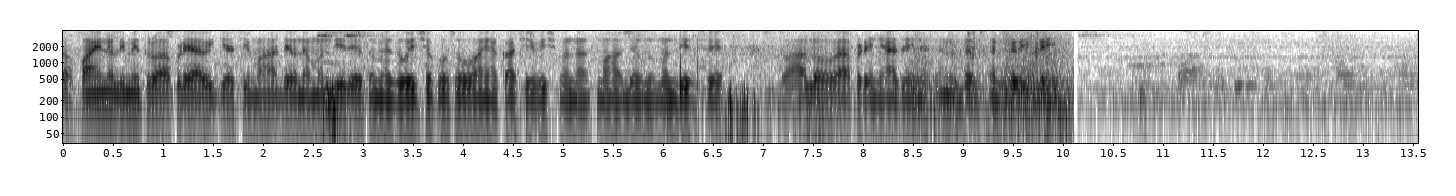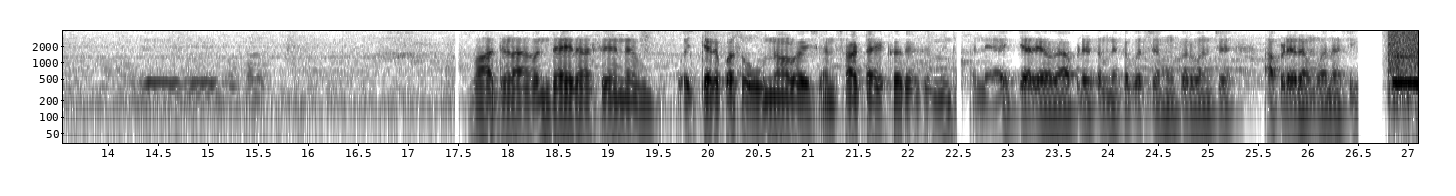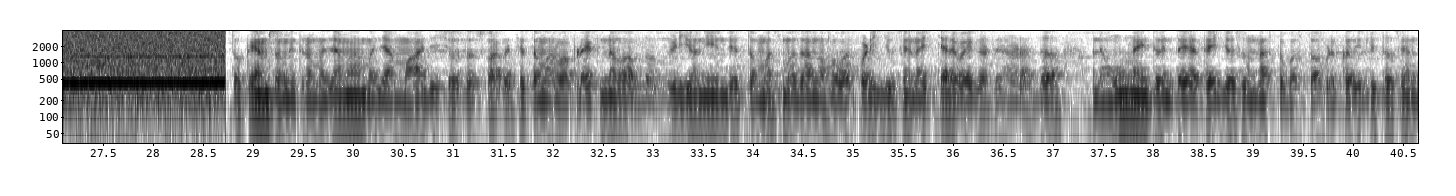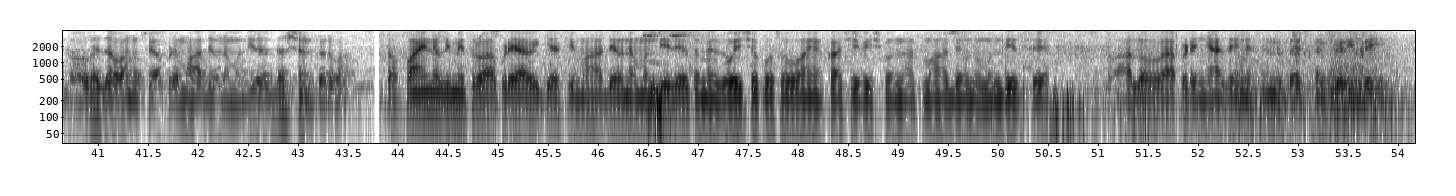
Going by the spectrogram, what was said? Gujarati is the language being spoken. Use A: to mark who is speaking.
A: તો ફાઇનલી મિત્રો આપણે આવી ગયા છીએ મહાદેવના મંદિરે. તમે જોઈ શકો છો અહીંયા કાશી વિશ્વનાથ મહાદેવનું મંદિર છે. તો હાલો હવે આપણે ત્યાં જઈને છે ને દર્શન કરી લઈએ. વાદળા અંધાયરા છે અને અત્યારે પાછો ઉનાળો છે અને સાટાય ખરે છે અને અત્યારે હવે આપણે તમને ખબર છે શું કરવાનું છે? આપણે રમવાના તો કેમ છો મિત્રો? મજામાં? મજામાં. જ છો તો સ્વાગત છે તમારું આપણા એક નવા બ્લોગ વિડીયોની અંદર. તો મસ્ત મજાનો હવાર પડી ગયું છે અને અત્યારે વાગ્યા છે સાડા દસ અને હું નહીં ધોઈને તૈયાર થઈ ગયો છું. નાસ્તો બાસ્તો આપણે કરી લીધો છે ને તો હવે જવાનું છે આપણે મહાદેવના મંદિરે દર્શન કરવા. તો ફાઇનલી મિત્રો આપણે આવી ગયા છીએ મહાદેવના મંદિરે. તમે જોઈ શકો છો અહીંયા કાશી વિશ્વનાથ મહાદેવનું મંદિર છે. તો હાલો હવે આપણે ત્યાં જઈને છે ને દર્શન કરી લઈએ.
